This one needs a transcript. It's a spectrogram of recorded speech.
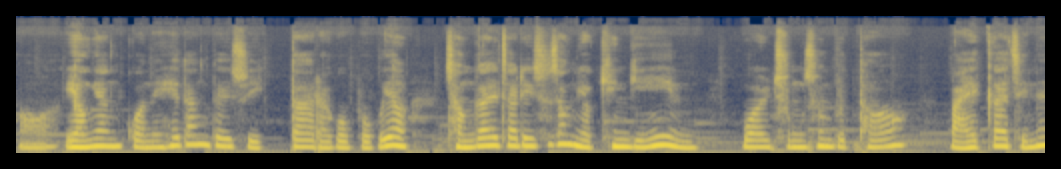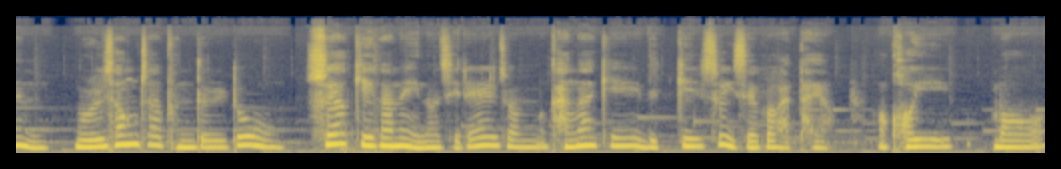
어, 영향권에 해당될 수 있다라고 보고요. 정갈자리 수성 역행기인 월 중순부터 말까지는 물성자 분들도 수역 기간의 에너지를 좀 강하게 느낄 수 있을 것 같아요. 어, 거의 뭐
